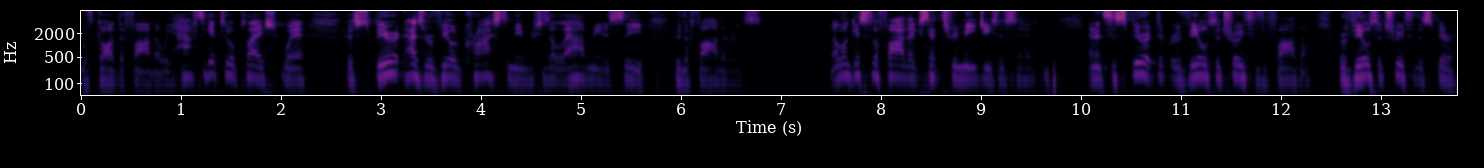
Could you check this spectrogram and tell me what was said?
with God the Father. We have to get to a place where the Spirit has revealed Christ to me, which has allowed me to see who the Father is. No one gets to the Father except through me, Jesus said. And it's the Spirit that reveals the truth of the Father, reveals the truth of the Spirit.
